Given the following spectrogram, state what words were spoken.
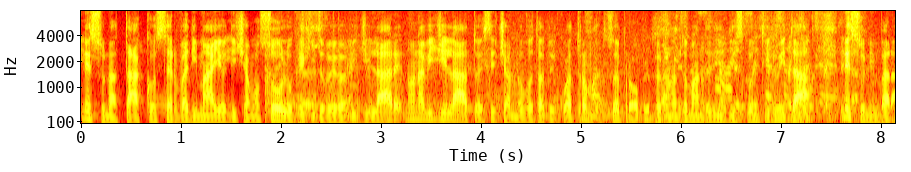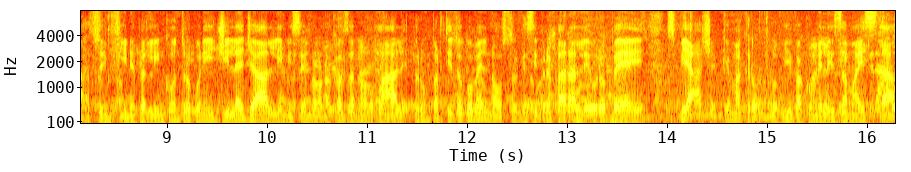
nessun attacco, osserva Di Maio, diciamo solo che chi doveva vigilare non ha vigilato e se ci hanno votato il 4 marzo è proprio per una domanda di discontinuità. Nessun imbarazzo infine per l'incontro con i gilet gialli mi sembra una cosa normale per un partito come il nostro che si prepara alle europee. Spiace che Macron lo viva come lesa maestà.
